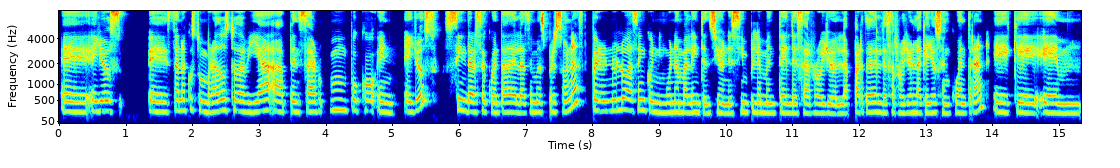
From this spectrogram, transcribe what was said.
eh, ellos eh, están acostumbrados todavía a pensar un poco en ellos sin darse cuenta de las demás personas, pero no lo hacen con ninguna mala intención, es simplemente el desarrollo, la parte del desarrollo en la que ellos se encuentran, eh, que em,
